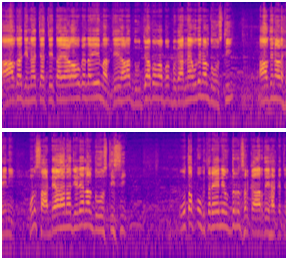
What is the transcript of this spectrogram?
ਆਪ ਦਾ ਜਿੰਨਾ ਚਾਚੇ ਤਾਇਆ ਵਾਲਾ ਉਹ ਕਹਿੰਦਾ ਇਹ ਮਰ ਜੇ ਸਾਲਾ ਦੂਜਾ ਭਾਵੇਂ ਬਗਾਨਾ ਉਹਦੇ ਨਾਲ ਦੋਸਤੀ। ਆਪਦੇ ਨਾਲ ਹੈ ਨਹੀਂ। ਹੁਣ ਸਾਡੇ ਵਾਲਿਆਂ ਨਾਲ ਜਿਹੜਿਆਂ ਨਾਲ ਦੋਸਤੀ ਸੀ ਉਹ ਤਾਂ ਭੁਗਤ ਰਹੇ ਨੇ ਉਧਰ ਸਰਕਾਰ ਦੇ ਹੱਕ 'ਚ।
